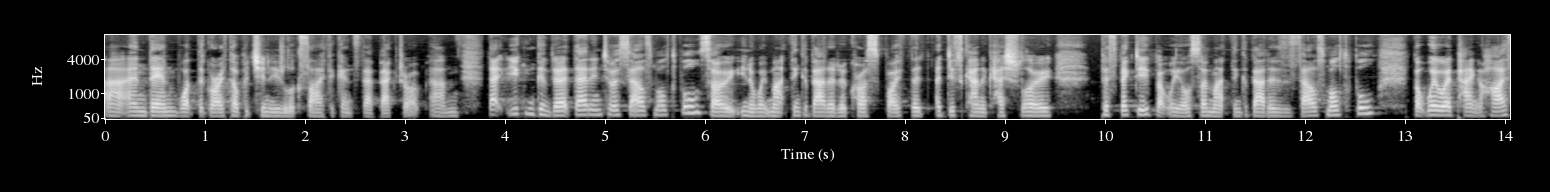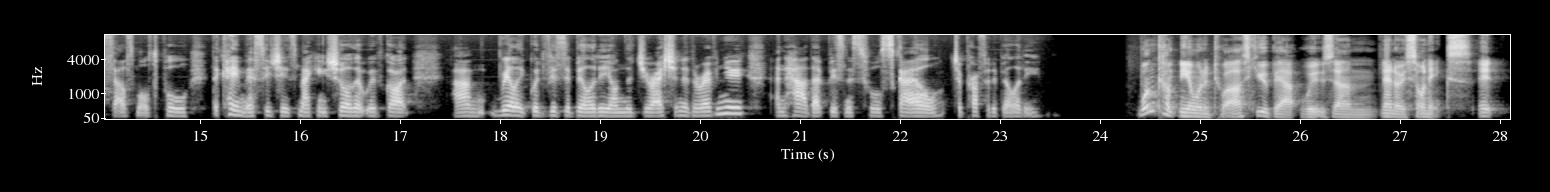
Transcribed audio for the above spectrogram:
uh, and then what the growth opportunity looks like against that backdrop. Um, that you can convert that into a sales multiple. So you know we might think about it across both the, a discounted cash flow perspective, but we also might think about it as a sales multiple. But where we're paying a high sales multiple, the key message is making sure that we've got um, really good visibility on the duration of the revenue and how that business will scale to profitability. One company I wanted to ask you about was um, Nanosonics. It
